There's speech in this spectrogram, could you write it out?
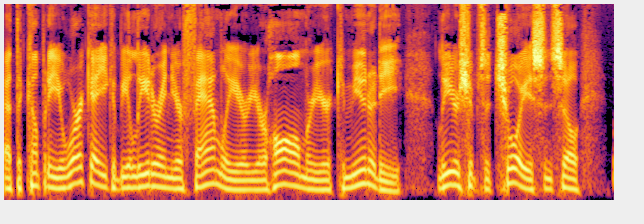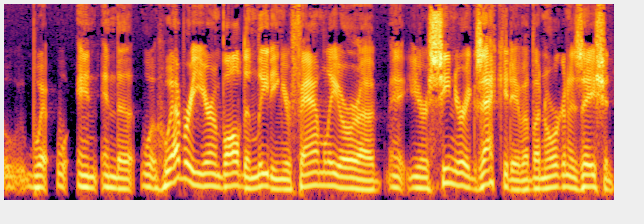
at the company you work at. You could be a leader in your family or your home or your community. Leadership's a choice, and so in in the whoever you're involved in leading, your family or a, your senior executive of an organization,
